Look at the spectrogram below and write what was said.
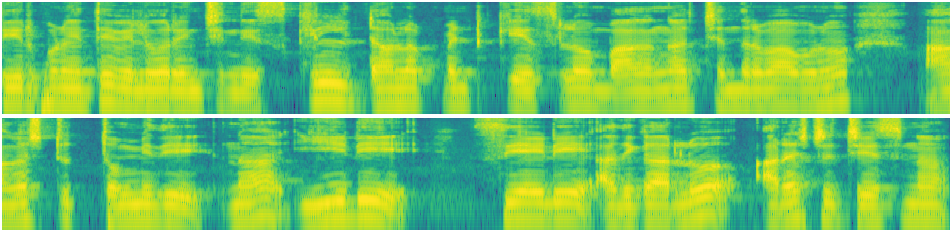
తీర్పునైతే వెలువరించింది. స్కిల్ డెవలప్మెంట్ కేసులో భాగంగా చంద్రబాబును ఆగస్టు తొమ్మిదిన ఈడీ సిఐడి అధికారులు అరెస్ట్ చేసిన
